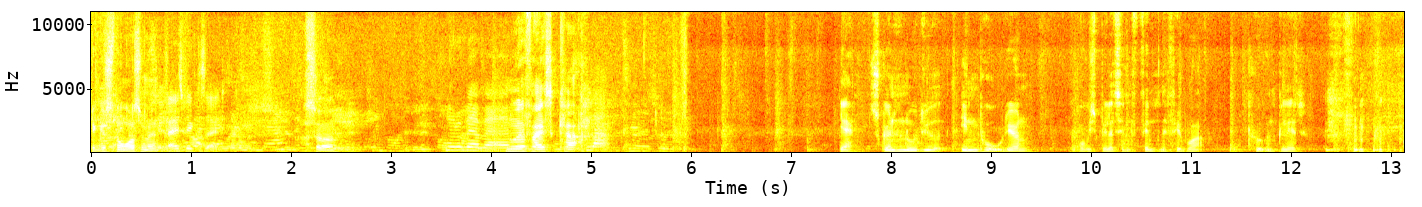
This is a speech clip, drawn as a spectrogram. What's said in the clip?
Den kan snore simpelthen. faktisk virkelig sejt. Så Nu er du ved at være nu er jeg faktisk klar. Ja, Skønheden Uddyret inde på Odeon, hvor vi spiller til den 15. februar. Køb en billet.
